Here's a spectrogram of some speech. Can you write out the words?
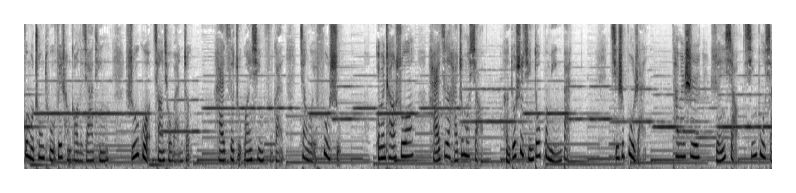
父母冲突非常高的家庭，如果强求完整，孩子的主观幸福感降为负数。我们常说孩子还这么小，很多事情都不明白，其实不然，他们是人小心不小。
